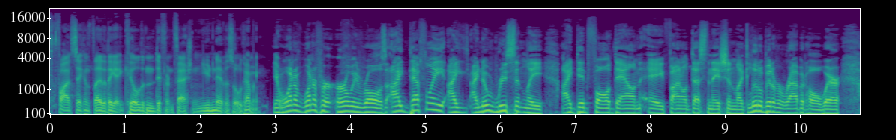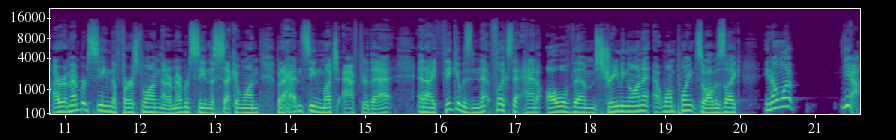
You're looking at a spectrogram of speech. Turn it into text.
five seconds later they get killed in a different fashion you never saw coming Yeah, one of one of her early roles. I definitely I I know recently I did fall down a Final Destination like little bit of a rabbit hole where I remembered seeing the first one and I remembered seeing the second one, but I hadn't seen much after that. And I think it was Netflix that had all of them streaming on it at one point. So I was like, you know what? Yeah.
